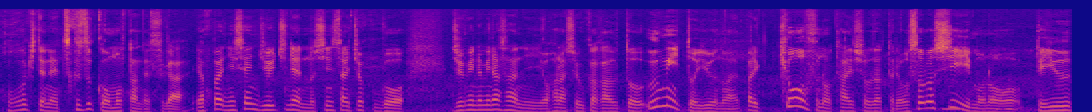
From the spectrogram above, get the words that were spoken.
ここ来てねつくづく思ったんですがやっぱり2011年の震災直後住民の皆さんにお話を伺うと海というのはやっぱり恐怖の対象だったり恐ろしいものっていう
